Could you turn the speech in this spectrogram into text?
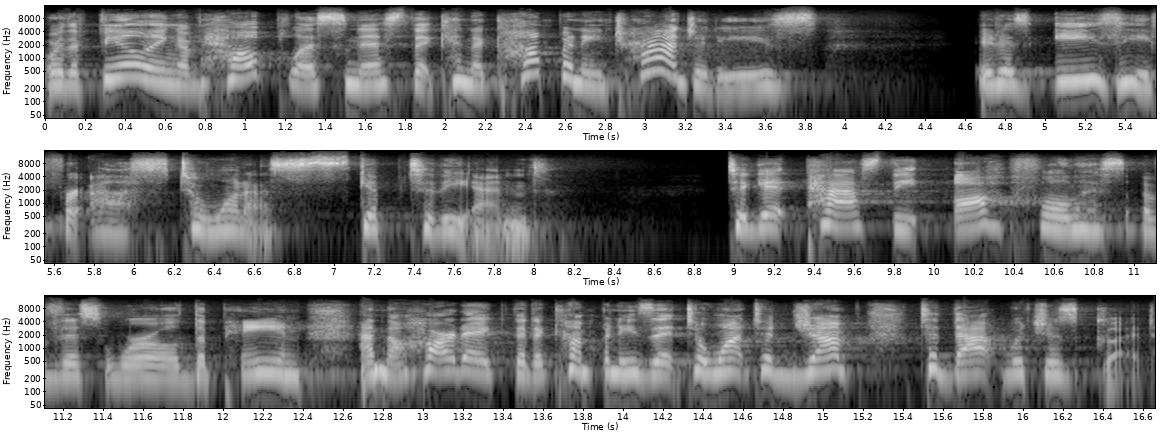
or the feeling of helplessness that can accompany tragedies, it is easy for us to want to skip to the end, to get past the awfulness of this world, the pain and the heartache that accompanies it, to want to jump to that which is good,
